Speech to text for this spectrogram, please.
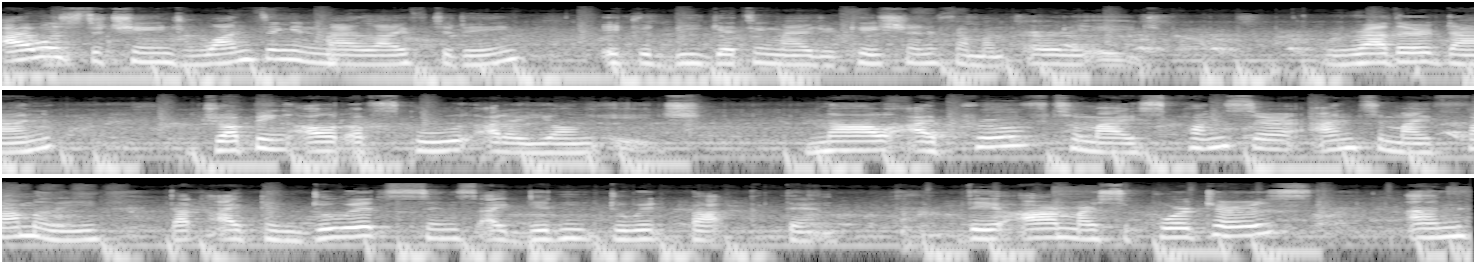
I was to change one thing in my life today, it would be getting my education from an early age rather than dropping out of school at a young age. Now I prove to my sponsor and to my family that I can do it since I didn't do it back then. They are my supporters and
